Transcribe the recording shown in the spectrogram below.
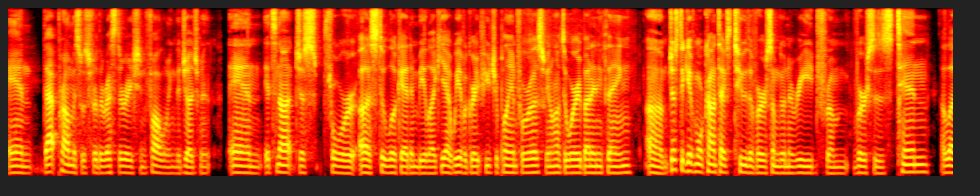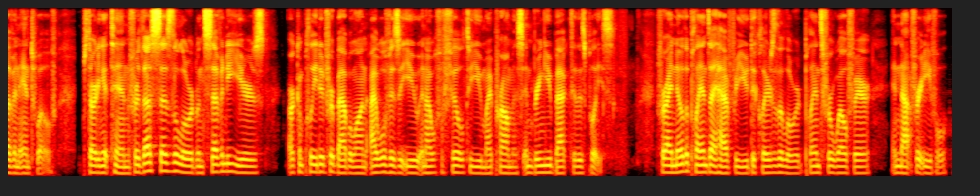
and that promise was for the restoration following the judgment. And it's not just for us to look at and be like, yeah, we have a great future plan for us. We don't have to worry about anything. Um, just to give more context to the verse, I'm going to read from verses 10, 11, and 12. Starting at 10 For thus says the Lord, when 70 years are completed for Babylon, I will visit you, and I will fulfill to you my promise and bring you back to this place. For I know the plans I have for you, declares the Lord, plans for welfare and not for evil,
